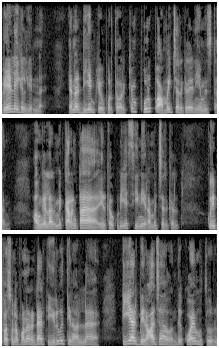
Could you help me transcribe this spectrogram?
வேலைகள் என்ன? ஏன்னா டிஎம்கேவை பொறுத்த வரைக்கும் பொறுப்பு அமைச்சர்களே நியமிச்சிட்டாங்க. அவங்க எல்லாருமே கரண்ட்டாக இருக்கக்கூடிய சீனியர் அமைச்சர்கள். குறிப்பாக சொல்லப்போனால் ரெண்டாயிரத்தி இருபத்தி நாலில் டிஆர்பி ராஜா வந்து கோயம்புத்தூர்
